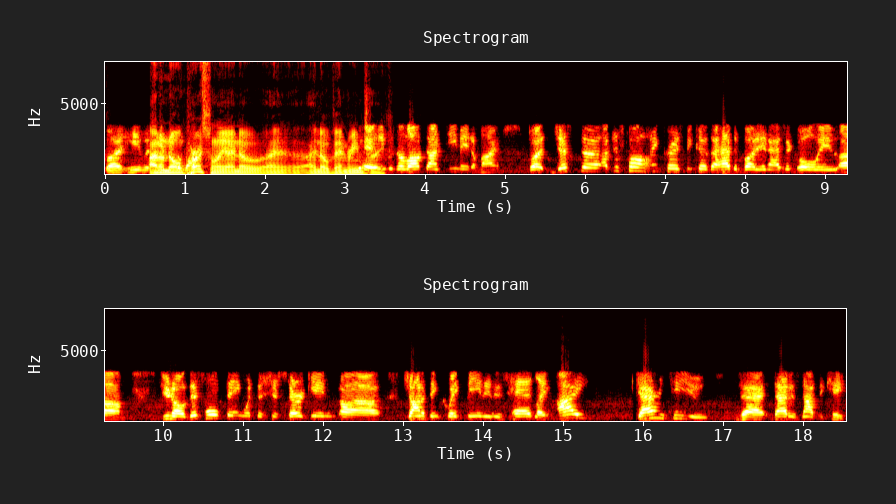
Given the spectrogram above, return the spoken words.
but he was. I don't know him long- personally. I know I, I know Van yeah, he Riemsdyk. was a longtime teammate of mine. But just, uh, I'm just calling in, Chris, because I had to butt in as a goalie. Um, you know, this whole thing with the Shesterkin, uh, Jonathan Quick being in his head, like, I guarantee you that that is not the case.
